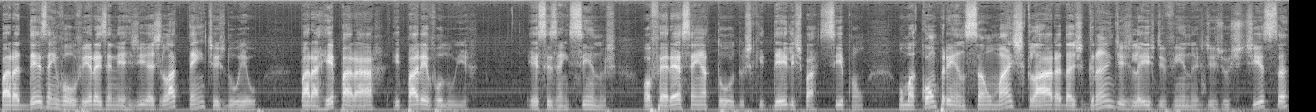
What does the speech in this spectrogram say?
para desenvolver as energias latentes do eu, para reparar e para evoluir. Esses ensinos oferecem a todos que deles participam uma compreensão mais clara das grandes leis divinas de justiça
